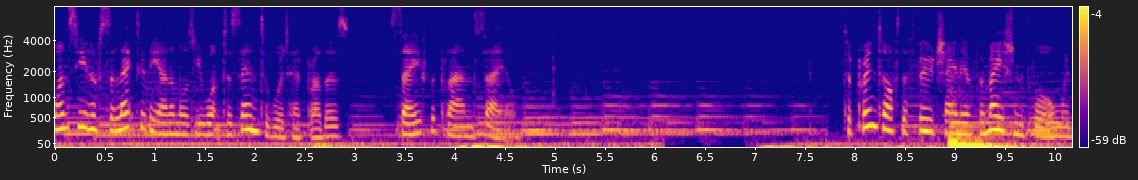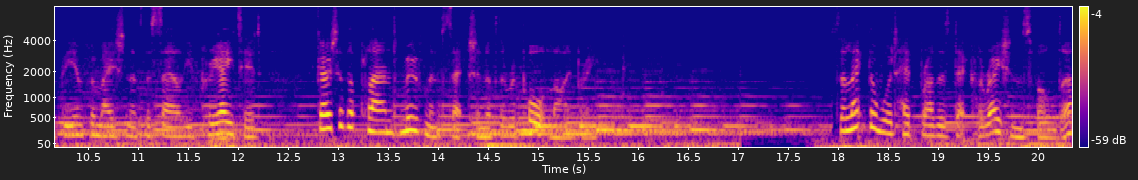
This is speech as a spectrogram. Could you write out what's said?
Once you have selected the animals you want to send to Woodhead Brothers, save the planned sale. To print off the food chain information form with the information of the sale you've created, go to the Planned Movement section of the report library. Select the Woodhead Brothers Declarations folder,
